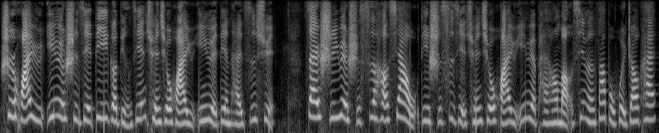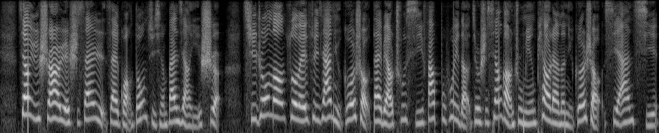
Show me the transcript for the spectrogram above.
是华语音乐世界第一个顶尖全球华语音乐电台资讯。在十一月十四号下午，第十四届全球华语音乐排行榜新闻发布会召开，将于十二月十三日在广东举行颁奖仪式。其中呢，作为最佳女歌手代表出席发布会的就是香港著名漂亮的女歌手谢安琪，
